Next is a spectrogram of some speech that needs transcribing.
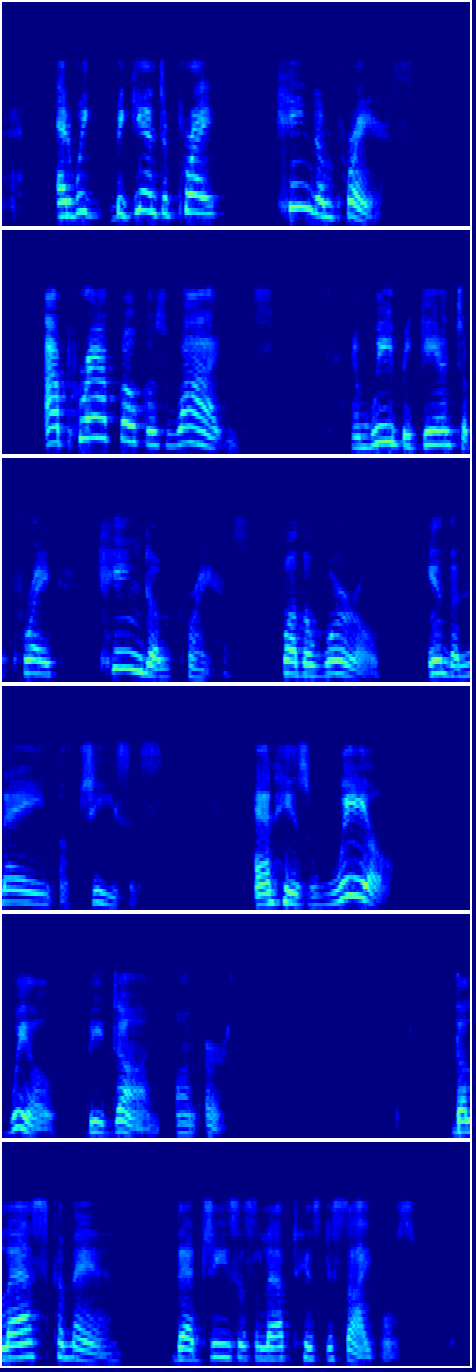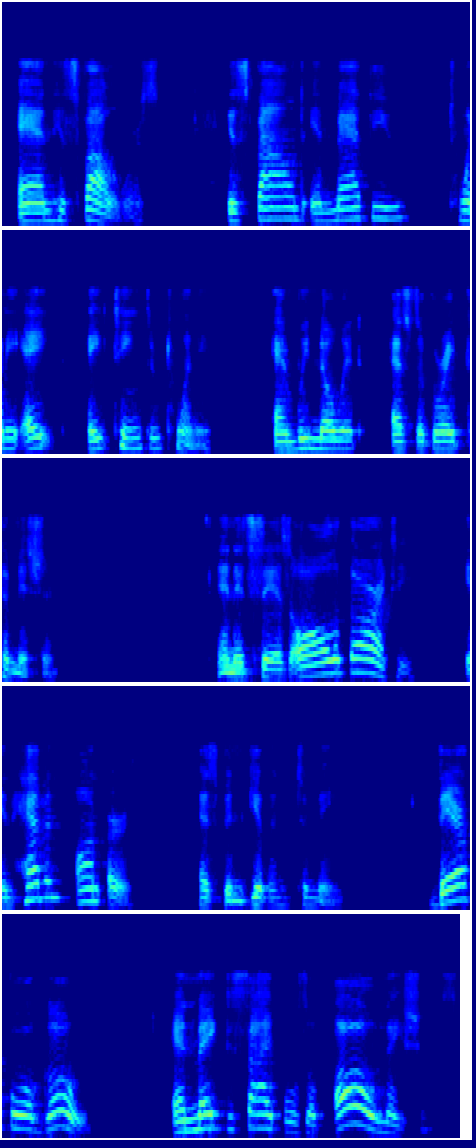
and we begin to pray kingdom prayers. Our prayer focus widens, and we begin to pray kingdom prayers for the world in the name of Jesus. And his will will be done on earth. The last command that Jesus left his disciples and his followers is found in Matthew 28 18 through 20, and we know it as the Great Commission. And it says, All authority in heaven on earth has been given to me. Therefore, go and make disciples of all nations,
